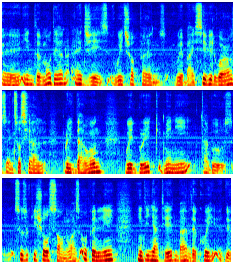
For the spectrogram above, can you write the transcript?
uh, in the modern ages, which opens by civil wars and social breakdown, will break many taboos. Suzuki Shosan was openly indignated by the, the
